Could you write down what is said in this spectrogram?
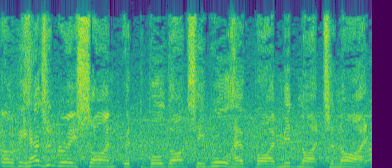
Well, if he hasn't re-signed with the Bulldogs, he will have by midnight tonight.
